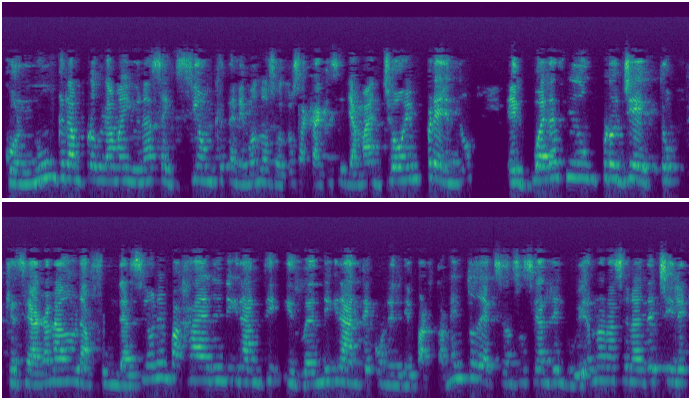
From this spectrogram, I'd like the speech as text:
con un gran programa y una sección que tenemos nosotros acá que se llama Yo Emprendo el cual ha sido un proyecto que se ha ganado la Fundación Embajada del Inmigrante y Red Migrante con el Departamento de Acción Social del Gobierno Nacional de Chile,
